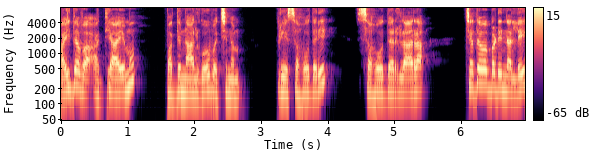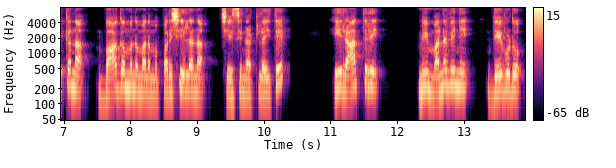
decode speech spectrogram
ఐదవ అధ్యాయము పద్నాలుగో వచనం. ప్రియ సహోదరి సహోదరులారా చదవబడిన లేఖన భాగమును మనము పరిశీలన చేసినట్లయితే ఈ రాత్రి మీ మనవిని దేవుడు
